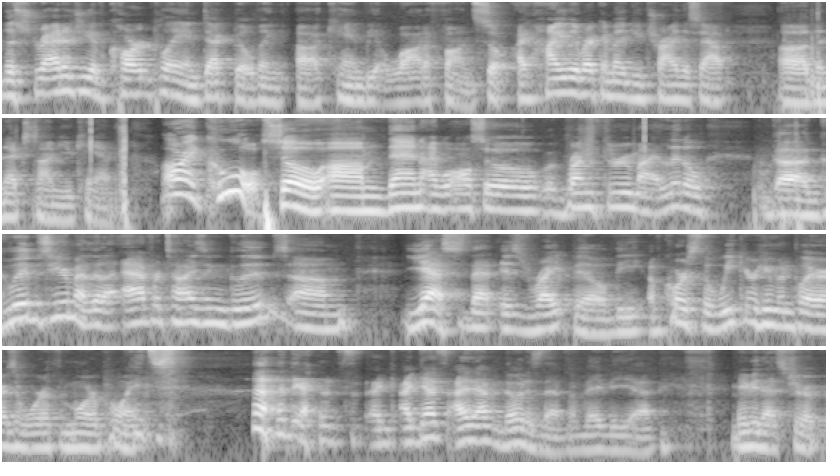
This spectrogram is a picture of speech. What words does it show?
the strategy of card play and deck building uh, can be a lot of fun. So I highly recommend you try this out uh, the next time you can. All right, cool. So um, then I will also run through my little uh, glibs here, my little advertising glibs. Um, yes, that is right, Bill. The of course the weaker human players are worth more points. yeah, I, I, guess I haven't noticed that, but maybe uh, maybe that's true.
